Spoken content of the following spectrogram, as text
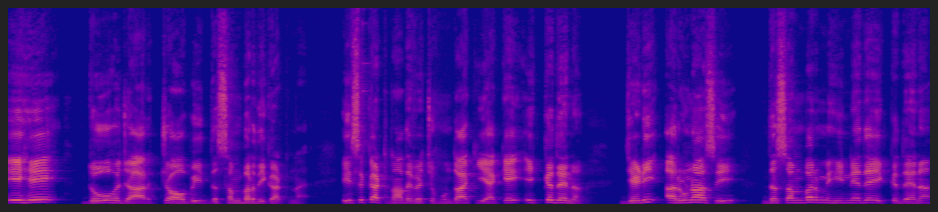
ਇਹ 2024 ਦਸੰਬਰ ਦੀ ਘਟਨਾ ਹੈ। ਇਸ ਘਟਨਾ ਦੇ ਵਿੱਚ ਹੁੰਦਾ ਕੀ ਹੈ ਕਿ ਇੱਕ ਦਿਨ ਜਿਹੜੀ ਅਰੁਣਾ ਸੀ, ਦਸੰਬਰ ਮਹੀਨੇ ਦੇ ਇੱਕ ਦਿਨ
